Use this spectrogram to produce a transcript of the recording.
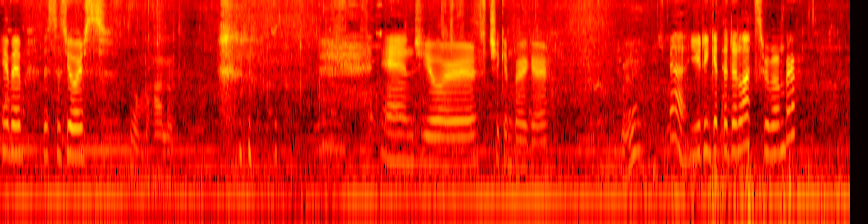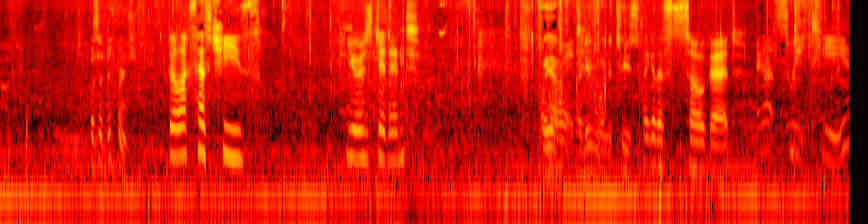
Hey babe, this is yours. Oh, mahalo. And your chicken burger. Really? Yeah, you didn't get the deluxe, remember? What's the difference? Deluxe has cheese. Yours didn't. Oh yeah, Alright. I didn't want the cheese. Look at this, so good. I got sweet tea.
